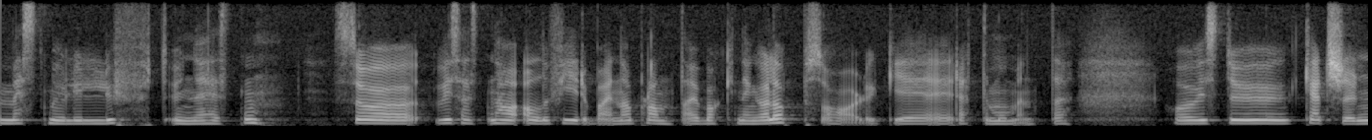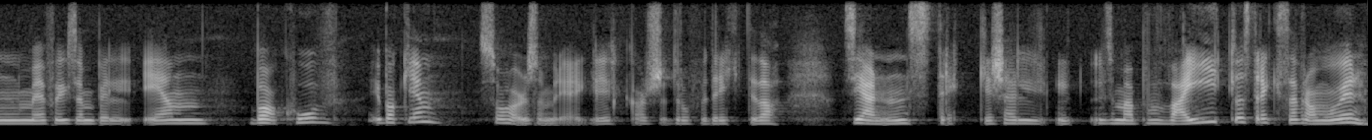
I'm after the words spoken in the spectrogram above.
mest mulig luft under hesten. Så hvis hesten har alle fire beina planta i bakken i galopp, så har du ikke rette momentet. Og hvis du catcher den med f.eks. én bakhov i bakken, så har du som regel kanskje truffet riktig, da. Så hjernen strekker seg, liksom er på vei til å strekke seg framover.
